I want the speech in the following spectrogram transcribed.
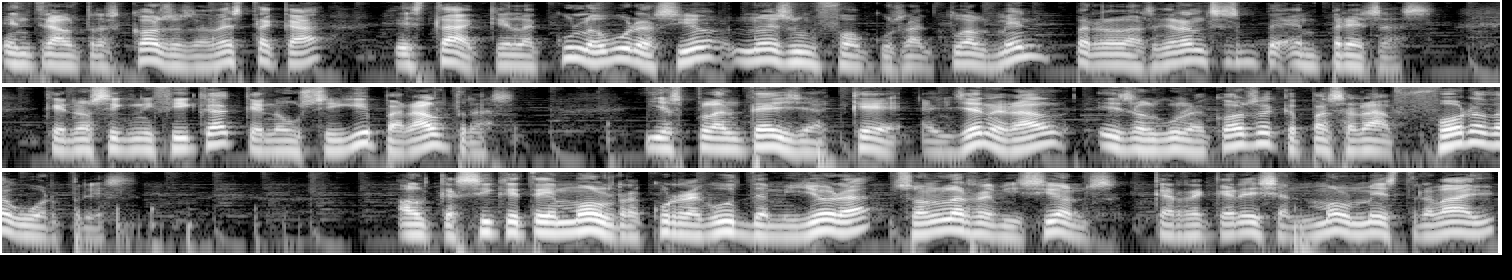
Entre altres coses a destacar està que la col·laboració no és un focus actualment per a les grans empreses, que no significa que no ho sigui per altres, i es planteja que, en general, és alguna cosa que passarà fora de WordPress. El que sí que té molt recorregut de millora són les revisions, que requereixen molt més treball,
